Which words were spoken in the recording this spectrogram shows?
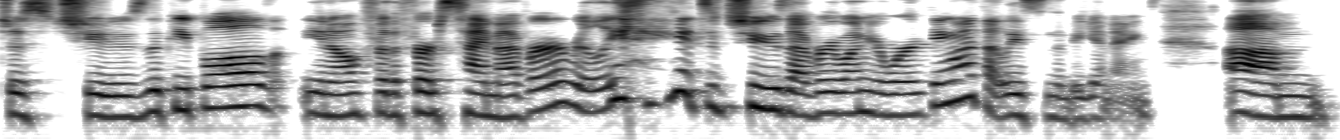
just choose the people you know for the first time ever really. Get to choose everyone you're working with at least in the beginning. Um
